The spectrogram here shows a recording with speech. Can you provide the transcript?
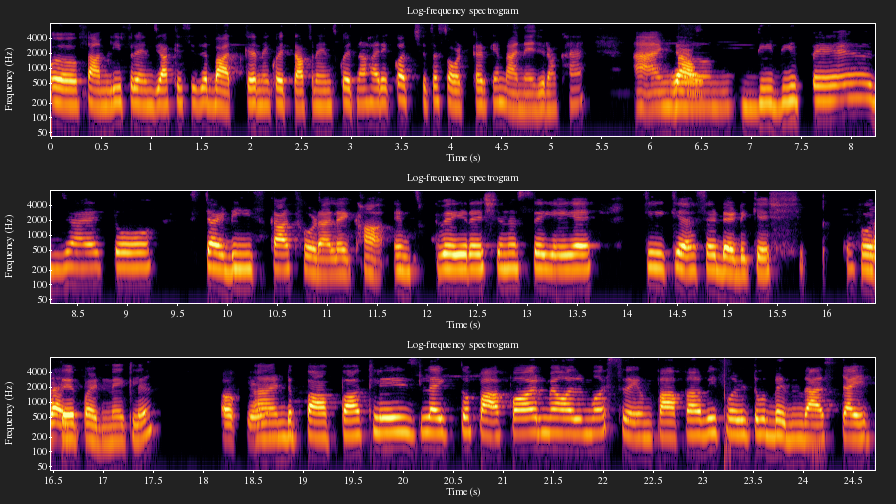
फैमिली फ्रेंड्स या किसी से बात करने को इतना फ्रेंड्स को इतना हर एक को अच्छे से सॉर्ट करके मैनेज रखा है। एंड दीदी पे जाए तो स्टडीज़ का थोड़ा लाइक हाँ इंस्पिरेशन उससे यही है कि कैसे डेडिकेशन होते right. पढ़ने के लिए। एंड पापा के लिए इज़ लाइक तो पापा और मैं ऑलमोस्ट सेम पापा भी फुल टू बिंदास टाइप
